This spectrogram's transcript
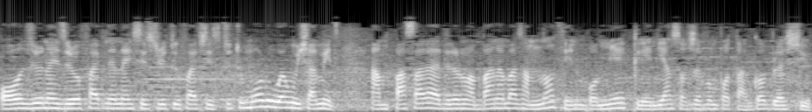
or 0905 To tomorrow when we shall meet. I'm Pastor Adelano Barnabas. I'm nothing but mere clay the hands of seven potter. God bless you.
